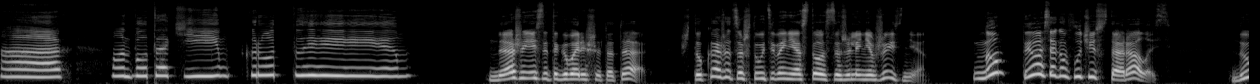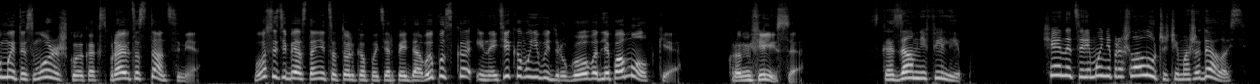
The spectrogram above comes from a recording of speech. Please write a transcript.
Ах, он был таким крутым! Даже если ты говоришь это так, что кажется, что у тебя не осталось сожаления в жизни, ну, ты во всяком случае старалась. Думаю, ты сможешь кое-как справиться с танцами. После тебя останется только потерпеть до выпуска и найти кого-нибудь другого для помолвки. Кроме Фелиса. Сказал мне Филипп. Чайная церемония прошла лучше, чем ожидалось.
